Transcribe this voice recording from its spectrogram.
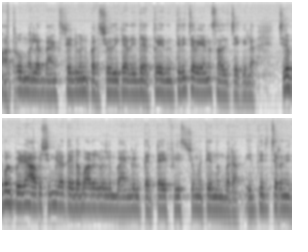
മാത്രവുമല്ല ബാങ്ക് സ്റ്റേറ്റ്മെന്റ് പരിശോധിക്കാതെ ഇത് എത്രയെന്ന് തിരിച്ചറിയാനും സാധിച്ചേക്കില്ല. ചിലപ്പോൾ പിഴ ആവശ്യമില്ലാത്ത ഇടപാടുകളിലും ബാങ്കുകൾ തെറ്റായി ഫീസ് ചുമത്തിയെന്നും വരാം. ഇത് തിരിച്ചറിഞ്ഞ്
